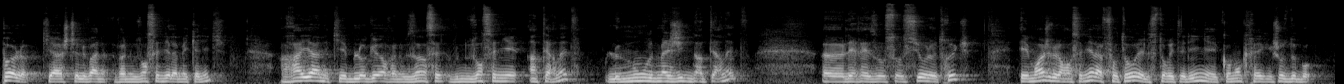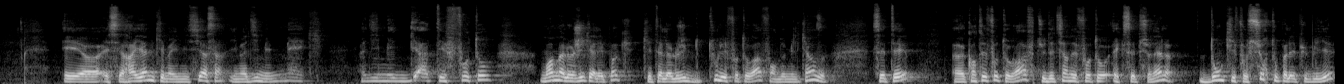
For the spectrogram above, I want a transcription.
Paul, qui a acheté le van, va nous enseigner la mécanique. Ryan, qui est blogueur, va nous, enseigner Internet, le monde magique d'Internet, les réseaux sociaux, le truc. Et moi, je vais leur enseigner la photo et le storytelling et comment créer quelque chose de beau. Et c'est Ryan qui m'a initié à ça. Il m'a dit, mais mec, il m'a dit, mais gars, tes photos, moi, ma logique à l'époque, qui était la logique de tous les photographes en 2015, c'était euh, quand tu es photographe, tu détiens des photos exceptionnelles, donc il faut surtout pas les publier,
